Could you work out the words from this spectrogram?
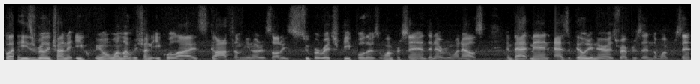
but he's really trying to equal, you know, on one level he's trying to equalize Gotham. You know, there's all these super rich people, there's one percent, and then everyone else. And Batman, as a billionaire, is representing the one percent.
